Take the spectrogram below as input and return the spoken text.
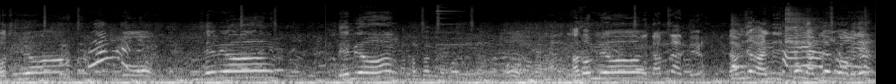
어, 두 명. 어, 세 명. 네 명. 감사합니다. 어, 다섯 명. 남자 안 돼요? 남자가 안 되지. 형 남자 좋아하거든.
